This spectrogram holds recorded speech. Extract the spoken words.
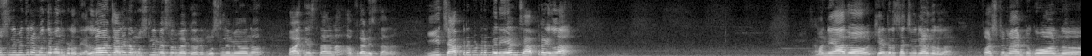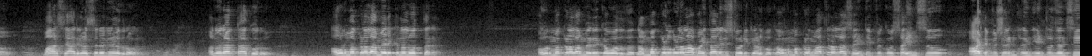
ಮುಸ್ಲಿಂ ಇದ್ರೆ ಮುಂದೆ ಬಂದ್ಬಿಡೋದು. ಎಲ್ಲ ಒಂದು ಜಾಗದ ಮುಸ್ಲಿಂ ಹೆಸರು ಬೇಕು ಅವ್ರಿಗೆ. ಮುಸ್ಲಿಂ ಇವನು ಪಾಕಿಸ್ತಾನ, ಅಫ್ಘಾನಿಸ್ತಾನ. ಈ ಚಾಪ್ಟರ್ ಬಿಟ್ಟರೆ ಬೇರೆ ಏನು ಚಾಪ್ಟರ್ ಇಲ್ಲ. ಮೊನ್ನೆ ಯಾವುದೋ ಕೇಂದ್ರ ಸಚಿವರು ಹೇಳಿದ್ರಲ್ಲ first man to go on Mars ಯಾರು ಹೆಸರು ಹೇಳಿದ್ರು ಅವರು? ಅನುರಾಗ್ ಠಾಕೂರ್. ಅವ್ರ ಮಕ್ಕಳೆಲ್ಲ ಅಮೇರಿಕನಲ್ಲಿ ಓದ್ತಾರೆ. ಅವ್ರ ಮಕ್ಕಳೆಲ್ಲ ಅಮೇರಿಕ ಓದೋದು. ನಮ್ಮ ಮಕ್ಕಳುಗಳೆಲ್ಲ ಮೈಥಾಲಜಿ ಸ್ಟೋರಿ ಕೇಳಬೇಕು. ಅವ್ರ ಮಕ್ಕಳು ಮಾತ್ರ ಅಲ್ಲ scientific science artificial intelligence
